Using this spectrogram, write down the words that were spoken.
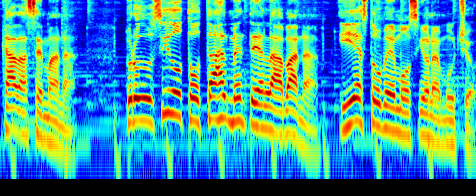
cada semana, producido totalmente en La Habana, y esto me emociona mucho.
